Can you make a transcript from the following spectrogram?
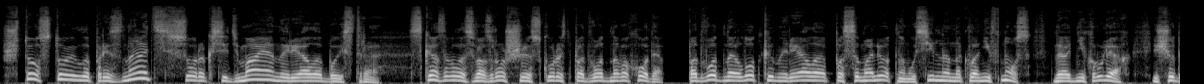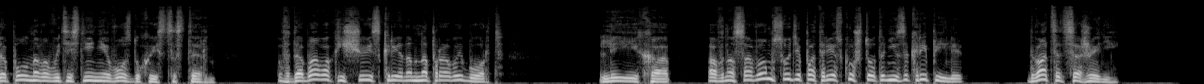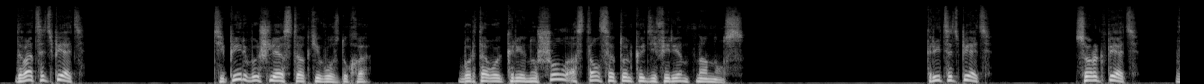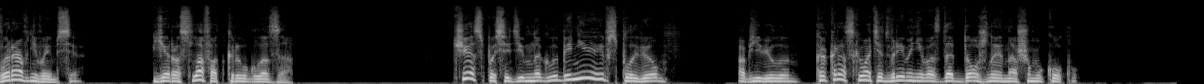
Что стоило признать, сорок седьмая ныряла быстро. Сказывалась возросшая скорость подводного хода. Подводная лодка ныряла по самолетному, сильно наклонив нос на одних рулях, еще до полного вытеснения воздуха из цистерн. Вдобавок еще и с креном на правый борт. Лихо. А в носовом, судя по треску, что-то не закрепили. Двадцать сажений. Двадцать пять. Теперь вышли остатки воздуха. Бортовой крен ушел, остался только дифферент на нос. Тридцать пять. Сорок пять. Выравниваемся. Ярослав открыл глаза. Час посидим на глубине и всплывем, объявил он. Как раз хватит времени воздать должное нашему коку.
